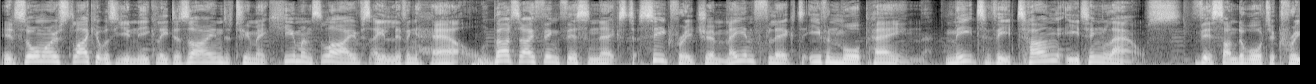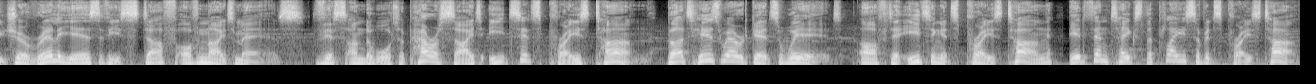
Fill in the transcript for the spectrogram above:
It's almost like it was uniquely designed to make humans' lives a living hell. But I think this next sea creature may inflict even more pain. Meet the tongue-eating louse. This underwater creature really is the stuff of nightmares. This underwater parasite eats its prey's tongue. But here's where it gets weird. After eating its prey's tongue, it then takes the place of its prey's tongue.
